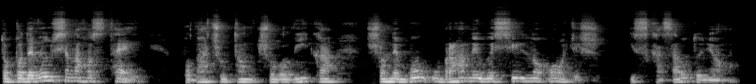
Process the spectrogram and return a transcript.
то подивився на гостей, побачив там чоловіка, що не був убраний у весільну одіж, і сказав до нього:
